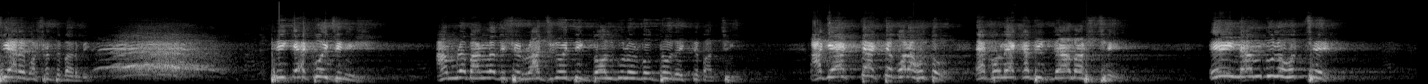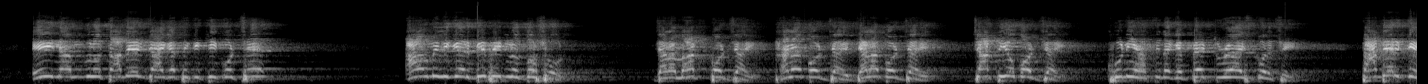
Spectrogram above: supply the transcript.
চেয়ারে বসাতে পারবে। ঠিক একই জিনিস আমরা বাংলাদেশের রাজনৈতিক দলগুলোর মধ্যেও দেখতে পাচ্ছি। আগে একটা একটা করা হতো, এখন একাধিক নাম আসছে। এই নামগুলো হচ্ছে, এই নামগুলো তাদের জায়গা থেকে কি করছে? আওয়ামী লীগের বিভিন্ন দোষর, যারা মাঠ পর্যায়ে, থানা পর্যায়ে, জেলা পর্যায়ে, জাতীয় পর্যায়ে খুনি হাসিনাকে পেট্রোলাইজ করেছে, তাদেরকে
